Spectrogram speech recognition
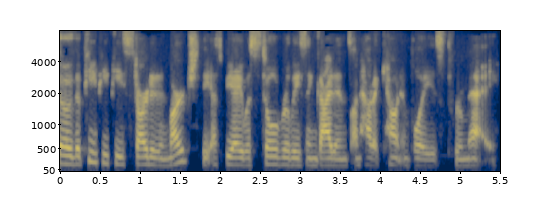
Though the PPP started in March, the SBA was still releasing guidance on how to count employees through May.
